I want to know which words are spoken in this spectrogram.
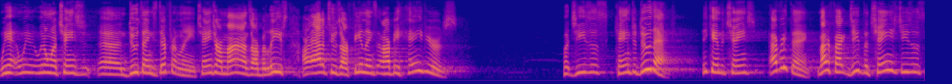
We, we, we don't want to change uh, and do things differently, change our minds, our beliefs, our attitudes, our feelings, and our behaviors. But Jesus came to do that. He came to change everything. Matter of fact, the change Jesus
